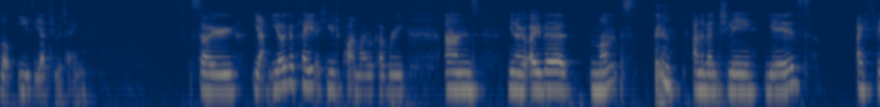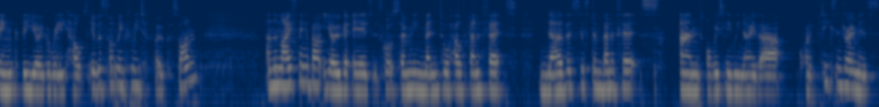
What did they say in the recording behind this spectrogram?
a lot easier to attain. So, yeah, yoga played a huge part in my recovery. And, you know, over months and eventually years, I think the yoga really helps. It was something for me to focus on. And the nice thing about yoga is it's got so many mental health benefits, nervous system benefits, and obviously we know that chronic fatigue syndrome is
